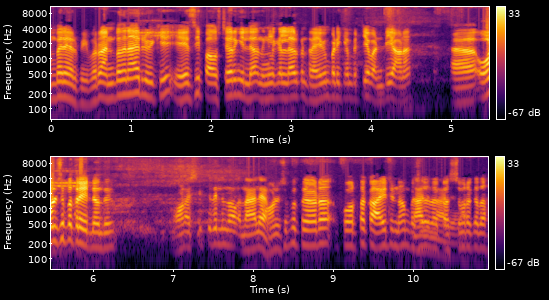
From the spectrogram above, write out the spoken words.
അമ്പതിനായിരം രൂപ വെറും അമ്പതിനായിരം രൂപയ്ക്ക് എ സി പവർ സ്റ്റിയറിംഗ് ഇല്ല. നിങ്ങൾക്ക് എല്ലാവർക്കും ഡ്രൈവിംഗ് പഠിക്കാൻ പറ്റിയ വണ്ടിയാണ്. ഓണർഷിപ്പ് എത്ര ആയിട്ടുണ്ട് ഓണർഷിപ്പ് ഇതിൽ നാലാണ് ഓണർഷിപ്പ് തേർഡ് ഫോർത്ത് ഒക്കെ ആയിട്ടുണ്ടാവും. കസ്റ്റമർ പക്ഷേ നാല്, കസ്റ്റമർക്ക് അതാ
